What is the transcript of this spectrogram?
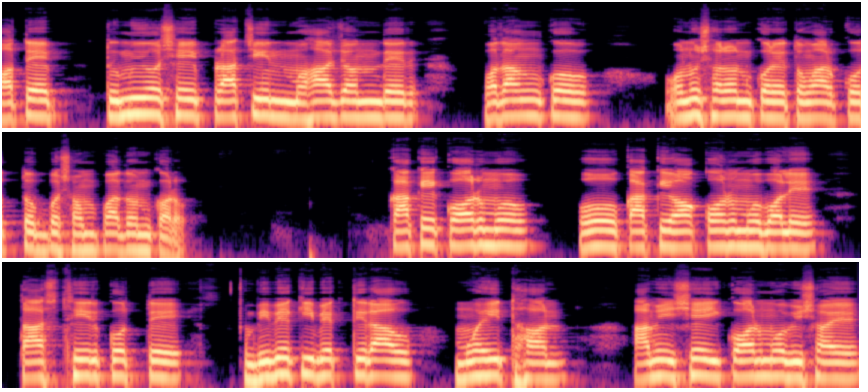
অতএব তুমিও সেই প্রাচীন মহাজনদের পদাঙ্ক অনুসরণ করে তোমার কর্তব্য সম্পাদন করো। কাকে কর্ম ও কাকে অকর্ম বলে, তা স্থির করতে বিবেকী ব্যক্তিরাও মোহিত হন। আমি সেই কর্ম বিষয়ে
